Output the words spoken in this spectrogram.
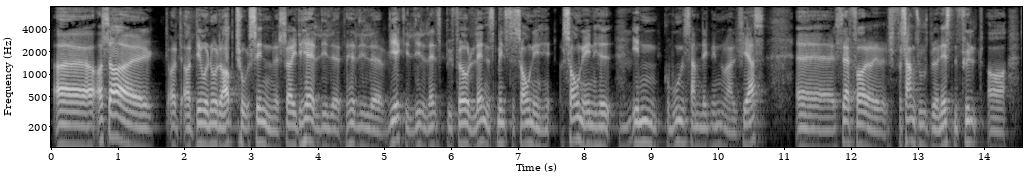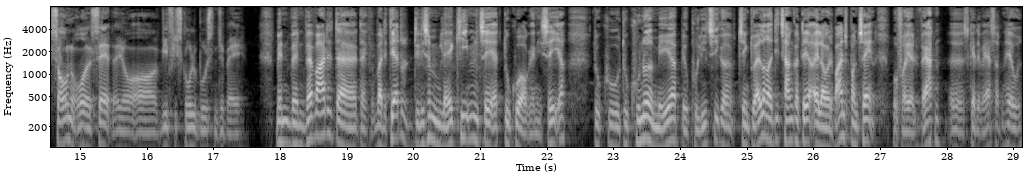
uh, og så, øh, og, og det var noget, der optog sindene, så i det her lille, det her lille virkelig lille landsby, før landets mindste sovneenhed, sovneenhed mm. inden kommunesammenlægningen 1970, Uh, så derfor øh, forsamlingshuset blev næsten fyldt, og sovnerådet sad der jo, og vi fik skolebussen tilbage. Men, men hvad var det, der, der var det der, du det ligesom lagde kimen til, at du kunne organisere, du kunne, du kunne noget mere, blev politiker? Tænkte du allerede de tanker der, eller var det bare en spontan, hvorfor i alverden øh, skal det være sådan herude?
